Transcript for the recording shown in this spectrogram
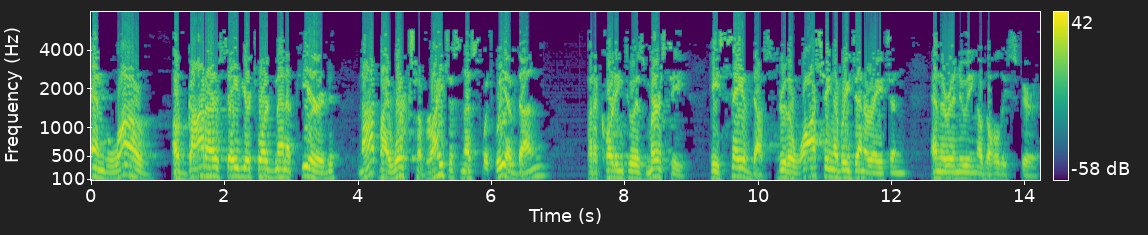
and love of God our Savior toward men appeared, not by works of righteousness which we have done, but according to His mercy, He saved us through the washing of regeneration and the renewing of the Holy Spirit.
